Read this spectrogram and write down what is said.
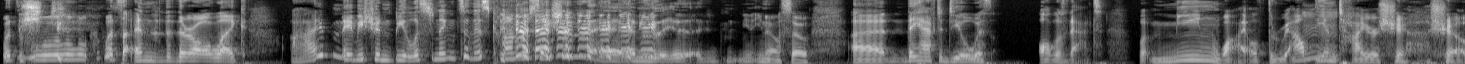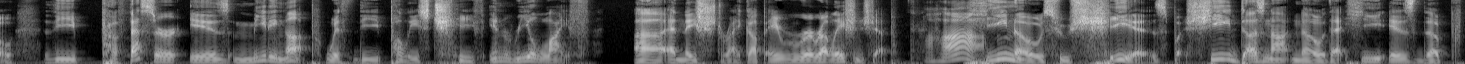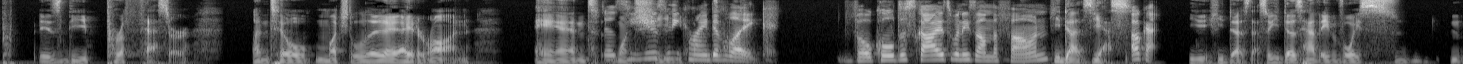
What's what's?" And they're all like, "I maybe shouldn't be listening to this conversation," and uh, you know, so uh, they have to deal with all of that. But meanwhile, throughout the Mhm. entire sh- show, the professor is meeting up with the police chief in real life, uh, and they strike up a r- relationship. Aha. He knows who she is, but she does not know that he is the is the professor until much later on. And Does once he use she any kind of out- like vocal disguise when he's on the phone? he does, yes. Okay. he he does that. So he does have a voice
